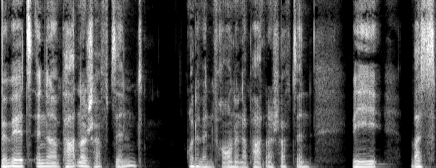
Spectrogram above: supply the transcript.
Wenn wir jetzt in einer Partnerschaft sind oder wenn Frauen in einer Partnerschaft sind, wie was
